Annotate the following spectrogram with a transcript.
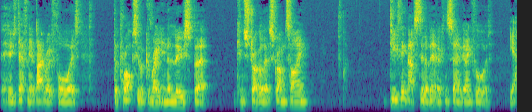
who's definitely a back row forward. The props who are great in the loose, but can struggle at scrum time. Do you think that's still a bit of a concern going forward? Yeah,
